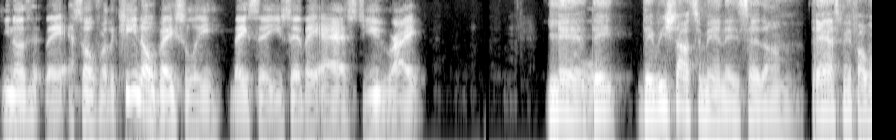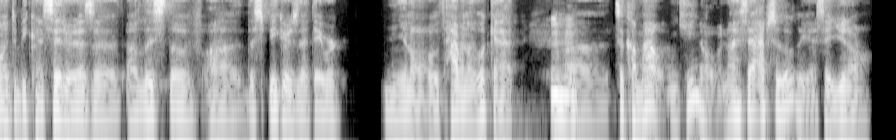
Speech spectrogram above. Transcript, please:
you know they so for the keynote basically they said you said they asked you right yeah cool. they they reached out to me and they said um they asked me if i wanted to be considered as a, a list of uh the speakers that they were you know having a look at mm-hmm. uh to come out and keynote and i said absolutely i said you know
